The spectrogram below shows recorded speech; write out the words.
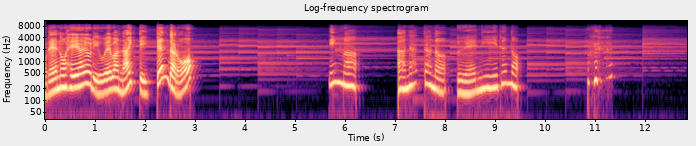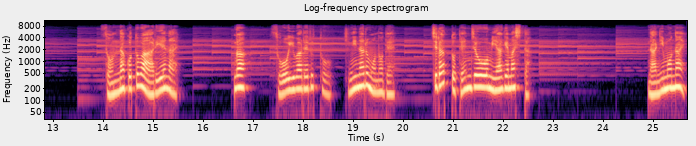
俺の部屋より上はないって言ってんだろ？今、あなたの上にいるの。そんなことはありえない。が、そう言われると気になるもので、ちらっと天井を見上げました。何もない。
